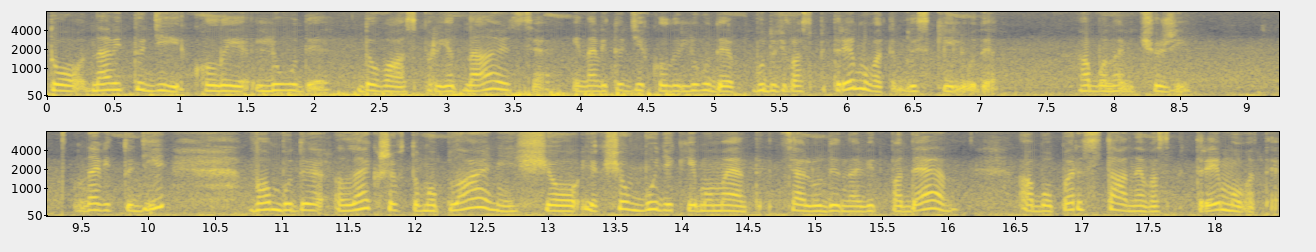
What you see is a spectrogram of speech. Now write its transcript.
то навіть тоді, коли люди до вас приєднаються, і навіть тоді, коли люди будуть вас підтримувати, близькі люди або навіть чужі, навіть тоді вам буде легше в тому плані, що якщо в будь-який момент ця людина відпаде, або перестане вас підтримувати,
